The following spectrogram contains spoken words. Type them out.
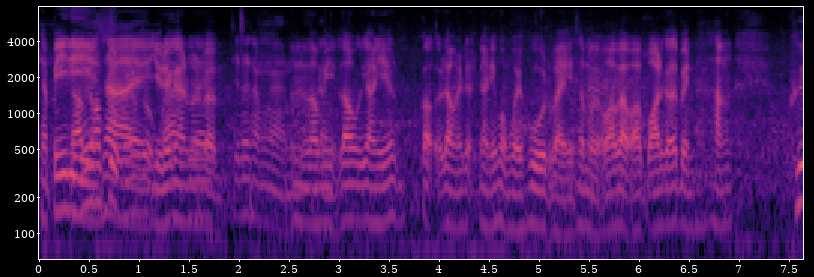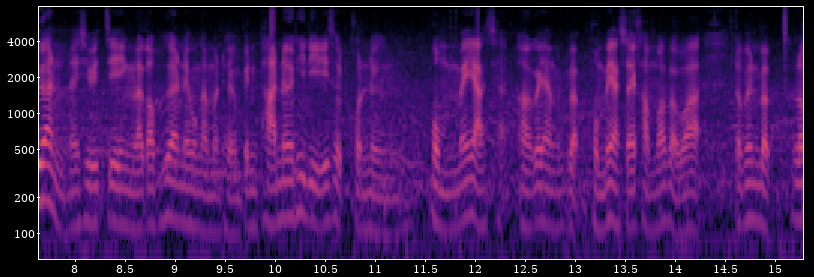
แฮปปี้ดีเรามีความสุขใช่มีความสุขอยู่ด้วยกันากมันที่แบได้บที่ได้ทำงานอืมเรามีเราอย่างนี้ก็เราอย่างที่ผมเคยพูดไว้เสมอว่าแบบว่าบอสก็จะเป็นทั้งเพื่อนในชีวิตจริง แล้วก็เพื่อนในวงการบันเทิงเป็นพาร์ทเนอร์ที่ดีที่สุดคนหนึ่งผมไม่อยากใช้เออก็ยังแบบผมไม่อยากใช้คำว่าแบบว่าเราเป็นแบบเรา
